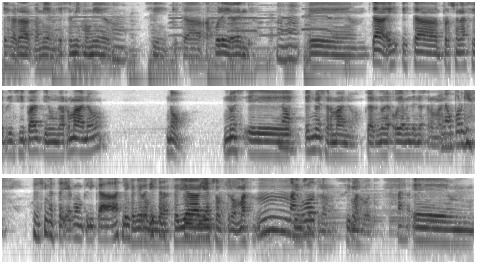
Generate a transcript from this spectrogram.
Es verdad, también, es el mismo miedo, Mm. sí, que está afuera y adentro. Ujú. Eh, ta, esta personaje principal tiene un hermano, no, no es, eh, No. él no es hermano, claro, no es- obviamente no es hermano. No, porque si, si no estaría complicada la Sería historia. complicado, sería. Games of Thrones, más, Mm, más Games of Thrones, sí, Sí. más got. Más. Eh,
